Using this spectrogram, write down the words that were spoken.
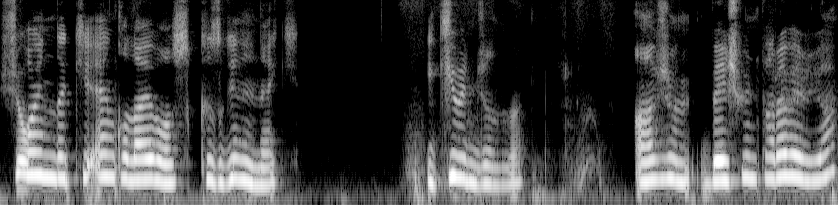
Şu oyundaki en kolay boss kızgın inek. 2000 canı var. Abicim 5000 para veriyor.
